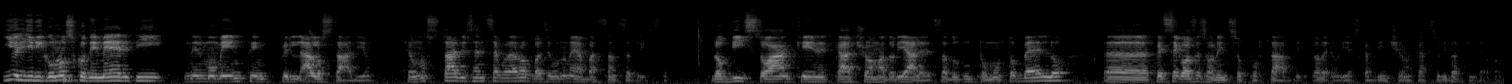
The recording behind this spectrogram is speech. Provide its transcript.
io gli riconosco dei meriti nel momento in- per- allo stadio. Cioè uno stadio senza quella roba secondo me è abbastanza triste L'ho visto anche nel calcio amatoriale, è stato tutto molto bello. Eh, queste cose sono insopportabili. Vabbè, non riesco a vincere una cazzo di partita. Però.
